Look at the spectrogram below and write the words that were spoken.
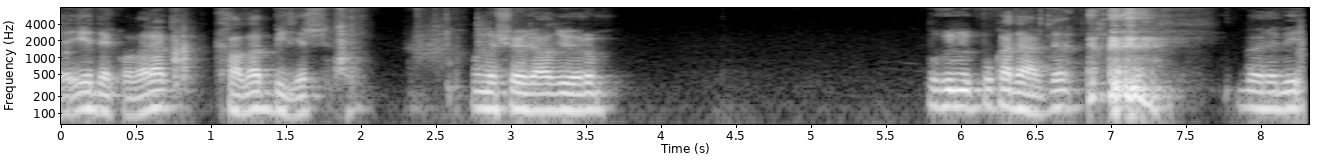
e, yedek olarak kalabilir. Bunu da şöyle alıyorum. Bugünlük bu kadardı. Böyle bir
